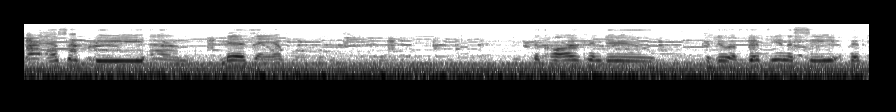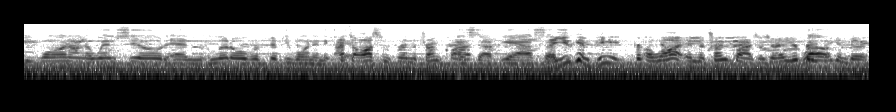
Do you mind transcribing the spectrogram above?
Got SFB um, mids amp. The car can do can do a 50 in the seat, 51 on the windshield, and a little over 51 in the kit. That's awesome for in the trunk And class. stuff, yeah. So Now you compete a lot in the trunk classes, right? You're pretty well, big into it.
